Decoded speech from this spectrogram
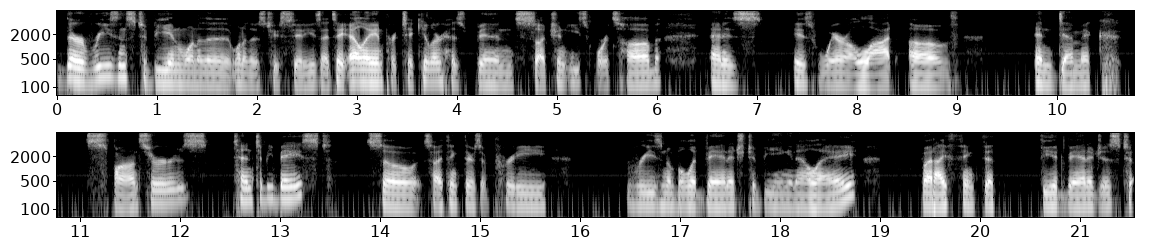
there are reasons to be in one of the one of those two cities. I'd say LA in particular has been such an esports hub, and is is where a lot of endemic sponsors tend to be based. So so I think there's a pretty reasonable advantage to being in LA, but I think that the advantages to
